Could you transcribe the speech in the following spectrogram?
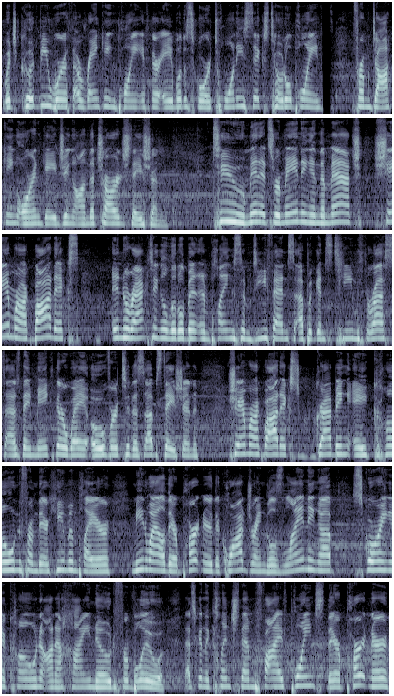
which could be worth a ranking point if they're able to score 26 total points from docking or engaging on the charge station. Two minutes remaining in the match. Shamrock Botics interacting a little bit and playing some defense up against Team Thrust as they make their way over to the substation. Shamrock Botics grabbing a cone from their human player. Meanwhile, their partner, the Quadrangles, lining up, scoring a cone on a high node for blue. That's going to clinch them five points. Their partner,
